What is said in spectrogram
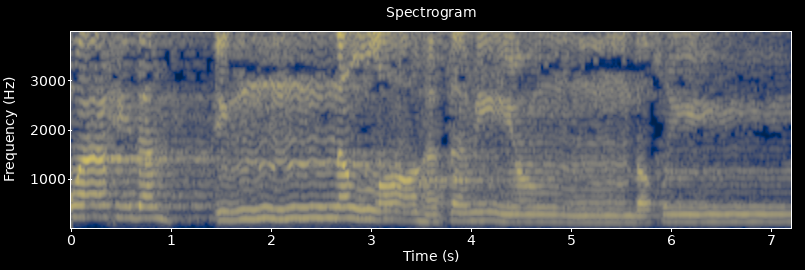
واحدة إن الله سميع بصير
